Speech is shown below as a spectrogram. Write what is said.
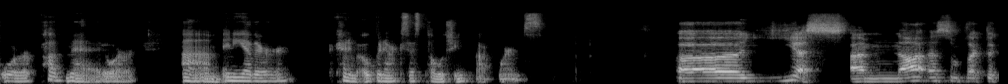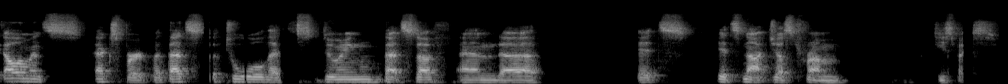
or PubMed or um, any other kind of open access publishing platforms? Uh, yes, I'm not a symplectic elements expert, but that's the tool that's doing that stuff and uh. It's, it's not just from DSpace.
